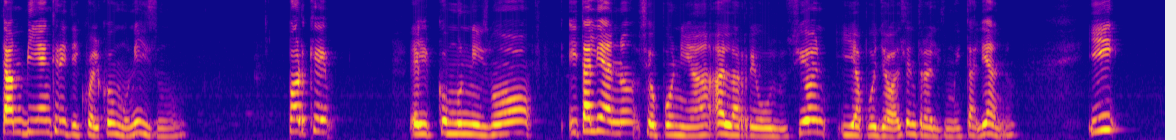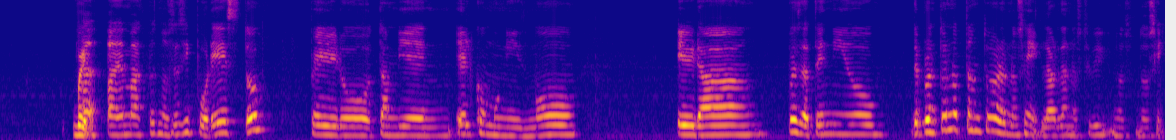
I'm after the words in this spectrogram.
también criticó el comunismo, porque el comunismo italiano se oponía a la revolución y apoyaba el centralismo italiano. Y, bueno, Además, pues no sé si por esto, pero también el comunismo era, pues ha tenido, de pronto no tanto ahora, no sé, la verdad no estoy, no, no sé,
